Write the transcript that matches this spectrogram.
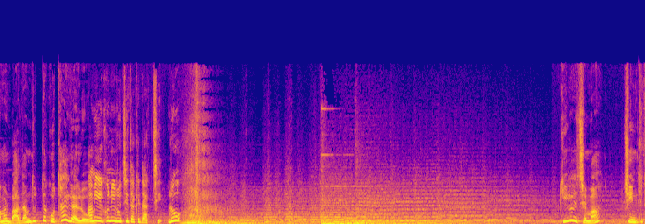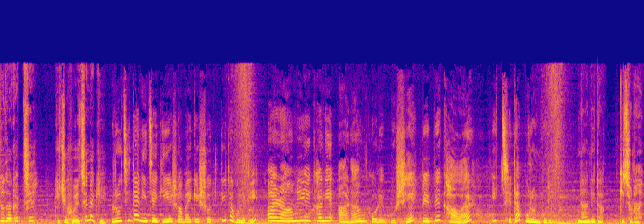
আমার বাদাম দুধটা কোথায় গেল? আমি এখনই রুচিতাকে ডাকছি। রু কি হয়েছে মা? চিন্তিত দেখাচ্ছে। কিছু হয়েছে নাকি? রুচিতা নিচে গিয়ে সবাইকে সত্যিটা বলে দিক। আর আমি এখানে আরাম করে বসে পেঁপে খাওয়ার ইচ্ছেটা পূরণ করি। না দিদা কিছু নয়।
